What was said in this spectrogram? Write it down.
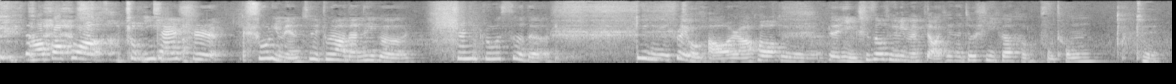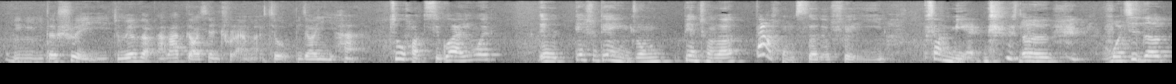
然后包括应该是书里面最重要的那个珍珠色的对对睡袍，然后对对对对影视作品里面表现的就是一个很普通对，嗯的睡衣，就没有表把它表现出来嘛，就比较遗憾。就好奇怪，因为呃，电视电影中变成了大红色的睡衣，像棉质的。呃，我记得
